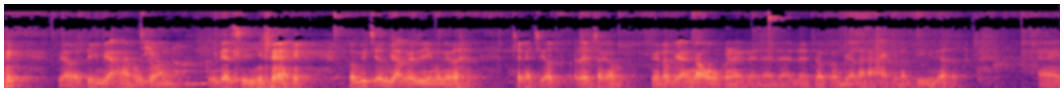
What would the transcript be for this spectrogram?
vẽ vào tim mẹ hai vòng tròn cũng đen xì như này. Không biết chữa miệng cái gì mà người ta chắc là chữa đây chắc là người ta vẽ ngáo ộp cái này để, để, để, để cho con bé nó hãi cái năm tim nữa. Đấy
